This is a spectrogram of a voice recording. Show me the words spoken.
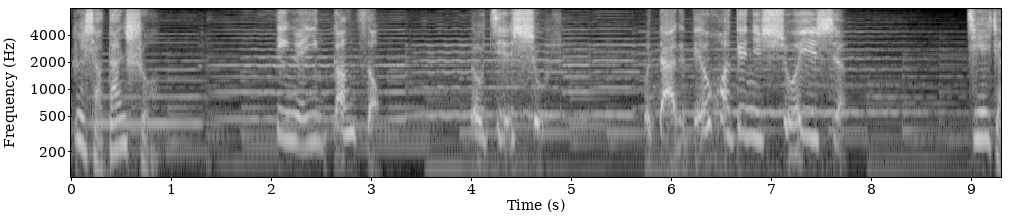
芮小丹说：“丁元英刚走，都结束了。”我打个电话跟你说一声。接着，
